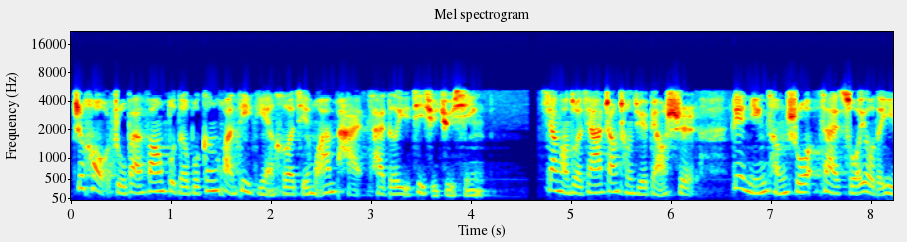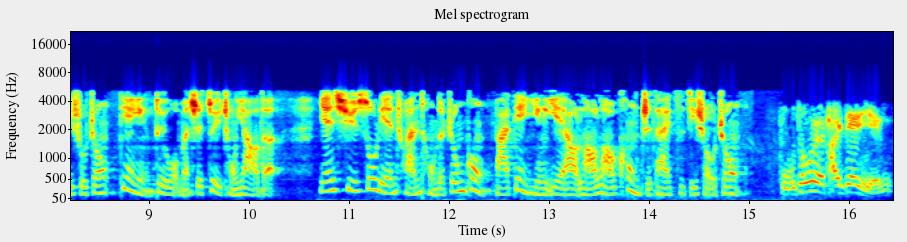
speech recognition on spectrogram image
之后，主办方不得不更换地点和节目安排，才得以继续举行。香港作家张成觉表示，列宁曾说，在所有的艺术中，电影对我们是最重要的。延续苏联传统的中共，把电影也要牢牢控制在自己手中。普通人拍电影，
